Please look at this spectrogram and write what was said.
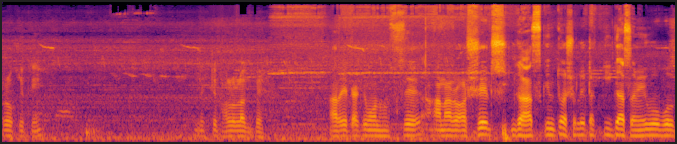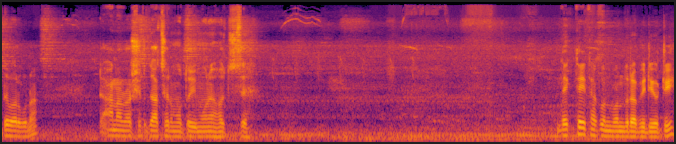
প্রকৃতি। দেখতে ভালো লাগবে। আর এটাকে মনে হচ্ছে? আনারসের গাছ কিন্তু আসলে এটা কি গাছ আমি ও বলতে পারব না। এটা আনারসের গাছের মতোই মনে হচ্ছে। দেখতেই থাকুন বন্ধুরা ভিডিওটি।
